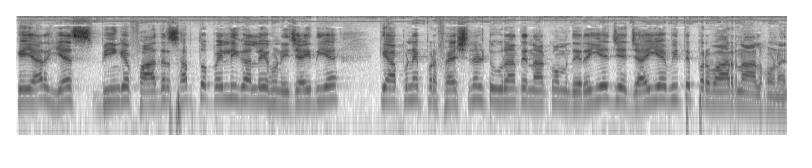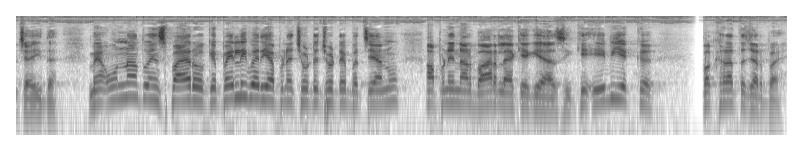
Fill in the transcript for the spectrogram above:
ਕਿ ਯਾਰ ਯੈਸ ਬੀਇੰਗ ਅ ਫਾਦਰ ਸਭ ਤੋਂ ਪਹਿਲੀ ਗੱਲ ਇਹ ਹੋਣੀ ਚਾਹੀਦੀ ਹੈ ਕਿ ਆਪਣੇ ਪ੍ਰੋਫੈਸ਼ਨਲ ਟੂਰਾਂ ਤੇ ਨਾ ਘੁੰਮਦੇ ਰਹੀਏ ਜੇ ਜਾਈਏ ਵੀ ਤੇ ਪਰਿਵਾਰ ਨਾਲ ਹੋਣਾ ਚਾਹੀਦਾ। ਮੈਂ ਉਹਨਾਂ ਤੋਂ ਇਨਸਪਾਇਰ ਹੋ ਕੇ ਪਹਿਲੀ ਵਾਰੀ ਆਪਣੇ ਛੋਟੇ ਛੋਟੇ ਬੱਚਿਆਂ ਨੂੰ ਆਪਣੇ ਨਾਲ ਬਾਹਰ ਲੈ ਕੇ ਗਿਆ ਸੀ ਕਿ ਇਹ ਵੀ ਇੱਕ ਵੱਖਰਾ ਤਜਰਬਾ ਹੈ।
